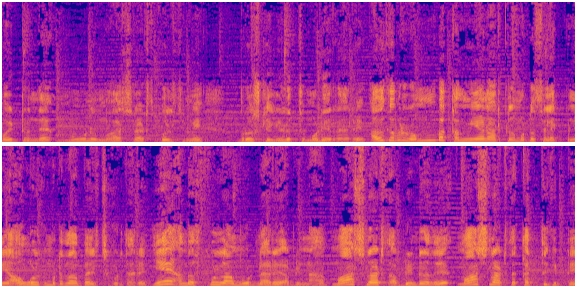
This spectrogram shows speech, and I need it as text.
போயிட்டு இருந்த மூணு மார்ஷல் ஆர்ட்ஸ் ஸ்கூல்ஸுமே ப்ரூஸ்லி இழுத்து மூடிடுறாரு. அதுக்கப்புறம் ரொம்ப கம்மியான ஆட்களை மட்டும் செலக்ட் பண்ணி அவங்களுக்கு மட்டும் தான் பயிற்சி கொடுத்தாரு. ஏன் அந்த ஸ்கூல்லாம் மூடினாரு அப்படின்னா மார்ஷல் ஆர்ட்ஸ் அப்படின்றது மார்ஷல் ஆர்ட்ஸை கத்துக்கிட்டு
